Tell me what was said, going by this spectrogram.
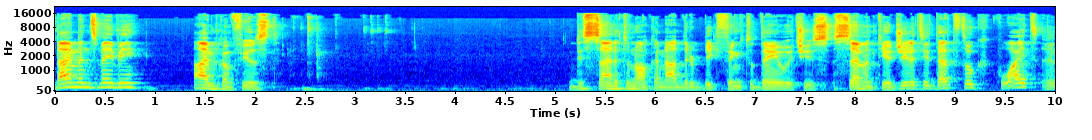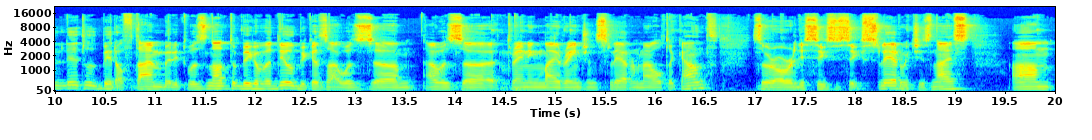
Diamonds maybe? I'm confused. Decided to knock another big thing today, which is 70 agility. That took quite a little bit of time, but it was not too big of a deal because I was um, I was uh, training my range and slayer on my alt account. So we're already 66 slayer, which is nice. Um,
